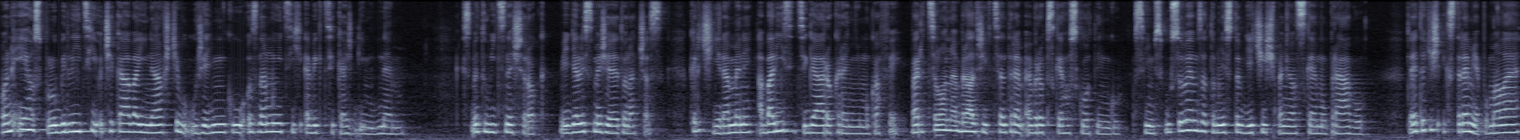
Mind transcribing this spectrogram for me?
On i jeho spolubydlící očekávají návštěvu úředníků oznamujících evikci každým dnem. Jsme tu víc než rok. Věděli jsme, že je to na čas. Krčí rameny a balí si cigáro k rannímu kafi. Barcelona byla dřív centrem evropského squattingu. Svým způsobem za to město vděčí španělskému právu. To je totiž extrémně pomalé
